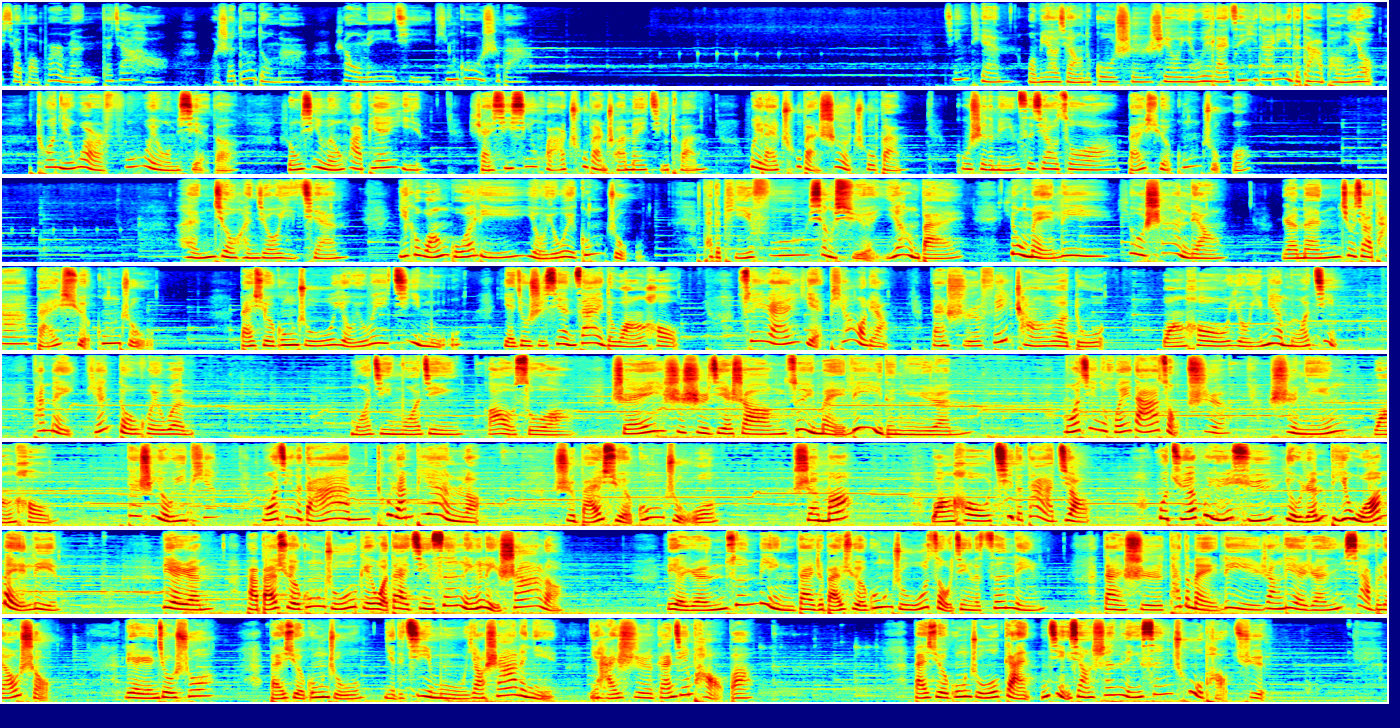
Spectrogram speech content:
小宝贝儿们，大家好，我是豆豆妈，让我们一起听故事吧。今天我们要讲的故事是由一位来自意大利的大朋友托尼沃尔夫为我们写的，荣幸文化编译，陕西新华出版传媒集团未来出版社出版。故事的名字叫做《白雪公主》。很久很久以前，一个王国里有一位公主，她的皮肤像雪一样白，又美丽又善良，人们就叫她白雪公主。白雪公主有一位继母，也就是现在的王后，虽然也漂亮，但是非常恶毒。王后有一面魔镜，她每天都会问。魔镜，魔镜，告诉我，谁是世界上最美丽的女人？魔镜的回答总是：“是您，王后。”但是有一天，魔镜的答案突然变了：“是白雪公主。”什么？王后气得大叫：“我绝不允许有人比我美丽！”猎人把白雪公主给我带进森林里杀了。猎人遵命，带着白雪公主走进了森林，但是她的美丽让猎人下不了手。猎人就说：“白雪公主，你的继母要杀了你，你还是赶紧跑吧。”白雪公主赶紧向森林深处跑去。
